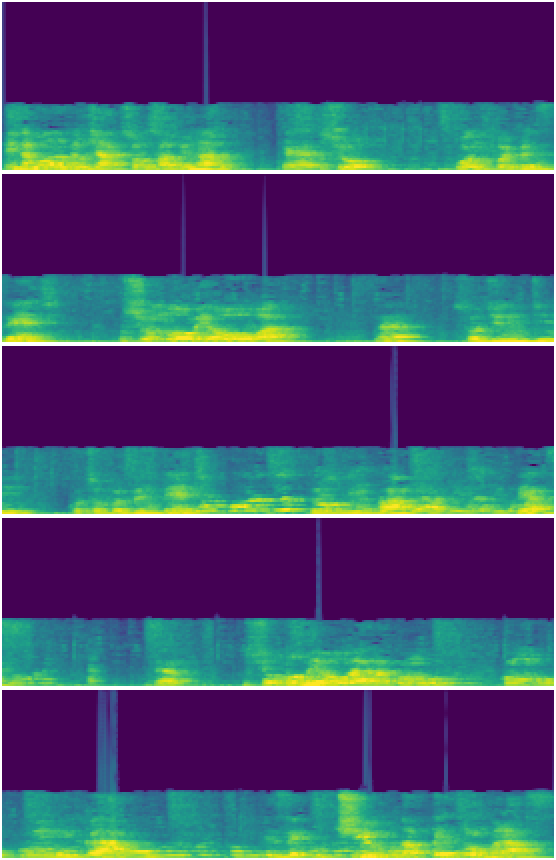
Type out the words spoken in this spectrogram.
sim. Enquanto, já que o senhor não sabe de nada, é, o senhor, quando foi presidente, o senhor nomeou-a, né? O senhor de, de- quando o senhor foi presidente, 2004 a 2010, certo? O senhor nomeou ela como, como, como um cargo executivo da Petrobras.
